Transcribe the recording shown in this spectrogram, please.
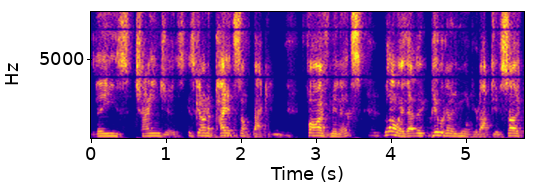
these changes is going to pay itself back in five minutes. Not only that, people are going to be more productive. So,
